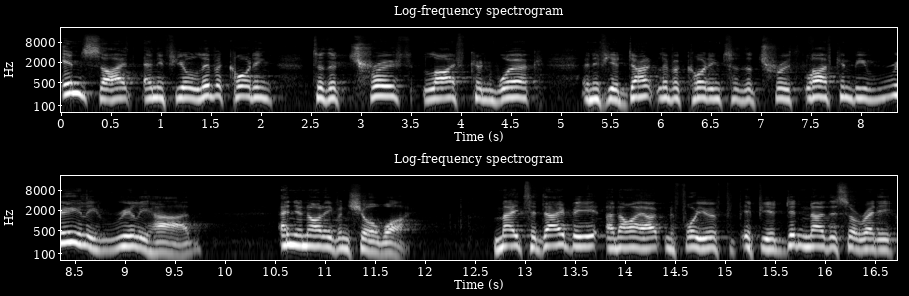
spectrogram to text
insight, and if you'll live according to the truth, life can work. And if you don't live according to the truth, life can be really, really hard, and you're not even sure why. May today be an eye opener for you. If, if you didn't know this already,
